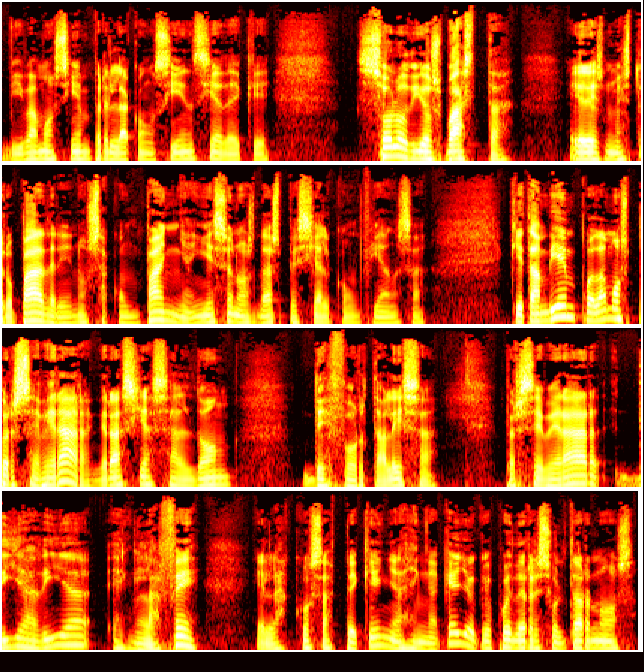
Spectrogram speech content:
vivamos siempre en la conciencia de que solo Dios basta él es nuestro Padre, nos acompaña y eso nos da especial confianza. Que también podamos perseverar gracias al don de fortaleza, perseverar día a día en la fe, en las cosas pequeñas, en aquello que puede resultarnos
